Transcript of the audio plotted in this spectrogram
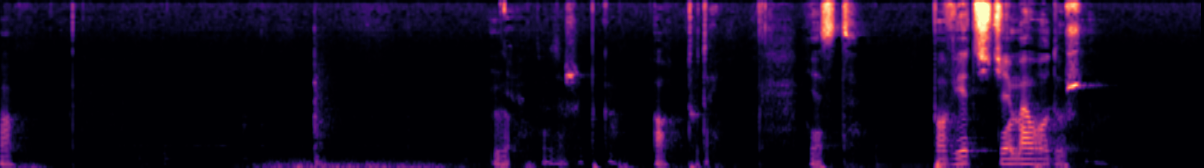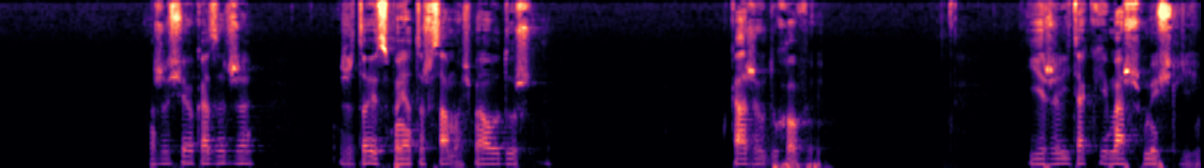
o, Nie, to za szybko. O, tutaj. Jest. Powiedzcie małodusznym. Może się okazać, że, że to jest moja tożsamość, małoduszny. Karzeł duchowy. Jeżeli takie masz myśli,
